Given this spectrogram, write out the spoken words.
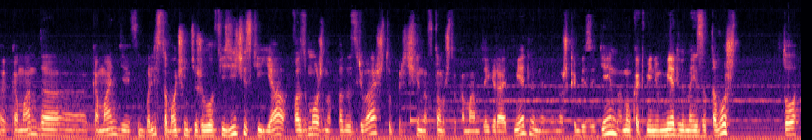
э, команда, э, команде, футболистам очень тяжело физически. Я, возможно, подозреваю, что причина в том, что команда играет медленно, немножко безыдейно. Ну, как минимум, медленно из-за того, что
